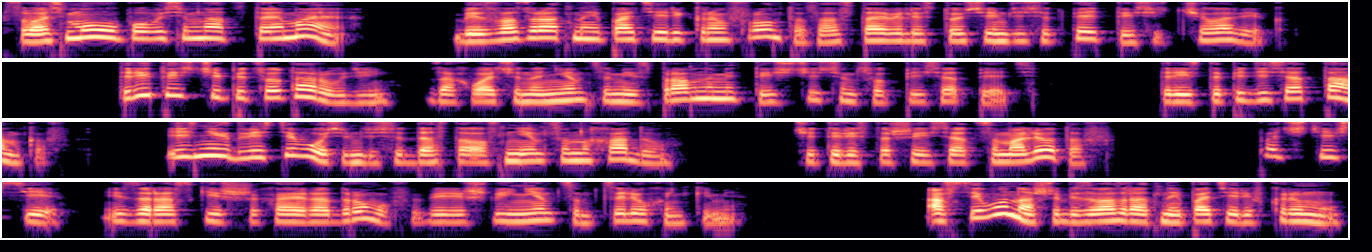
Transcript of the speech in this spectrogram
С 8 по 18 мая безвозвратные потери Крымфронта составили 175 тысяч человек. 3500 орудий, захвачено немцами исправными 1755. 350 танков, из них 280 досталось немцам на ходу. 460 самолетов. Почти все из-за раскисших аэродромов перешли немцам целехонькими. А всего наши безвозвратные потери в Крыму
